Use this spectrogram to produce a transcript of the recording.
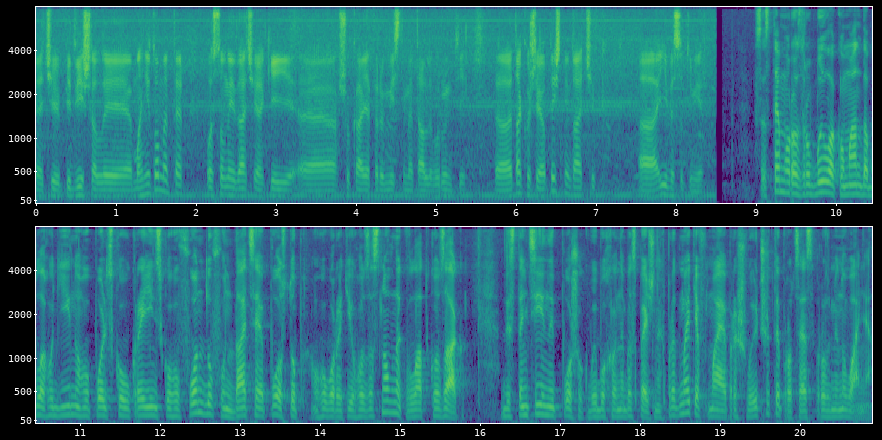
е, чи підвішали магнітометр, основний датчик, який е, шукає ферромісні метали в ґрунті. Е, Також є оптичний датчик і висотомір. Систему розробила команда благодійного польсько-українського фонду Фундація Поступ, говорить його засновник Влад Козак. Дистанційний пошук вибухонебезпечних предметів має пришвидшити процес розмінування.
